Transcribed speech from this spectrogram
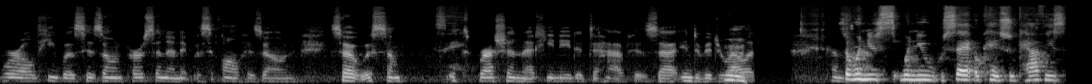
world he was his own person and it was all his own so it was some expression that he needed to have his uh, individuality mm. so when you when you say okay so kathy's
